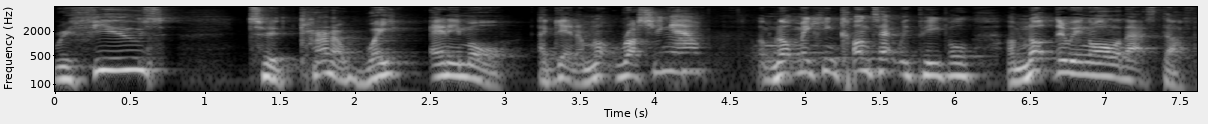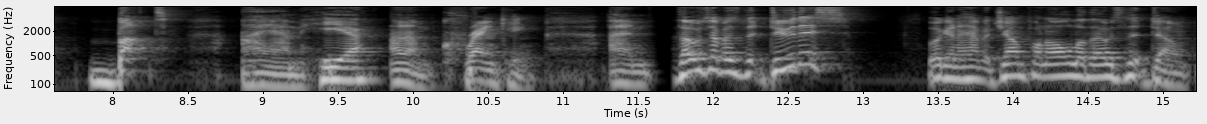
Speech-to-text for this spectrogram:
refuse to kind of wait anymore. Again, I'm not rushing out. I'm not making contact with people. I'm not doing all of that stuff. But I am here and I'm cranking. And those of us that do this, we're going to have a jump on all of those that don't.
